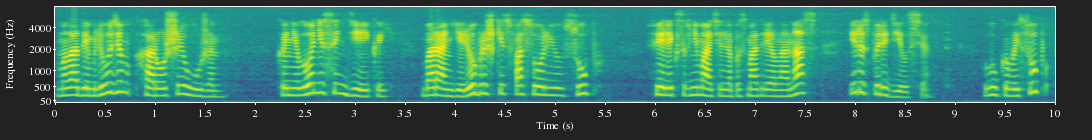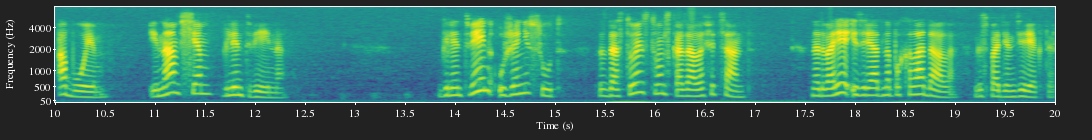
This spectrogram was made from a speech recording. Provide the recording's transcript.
Молодым людям хороший ужин. Канелони с индейкой, бараньи ребрышки с фасолью, суп. Феликс внимательно посмотрел на нас и распорядился. Луковый суп обоим. И нам всем Глинтвейна. Глинтвейн уже несут, с достоинством сказал официант. На дворе изрядно похолодало, господин директор.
